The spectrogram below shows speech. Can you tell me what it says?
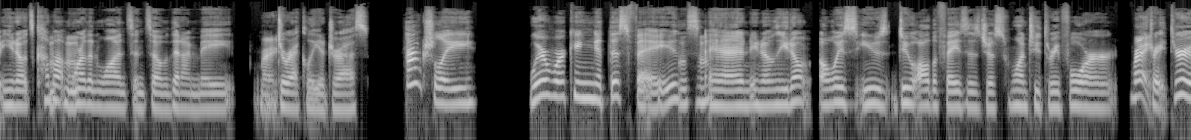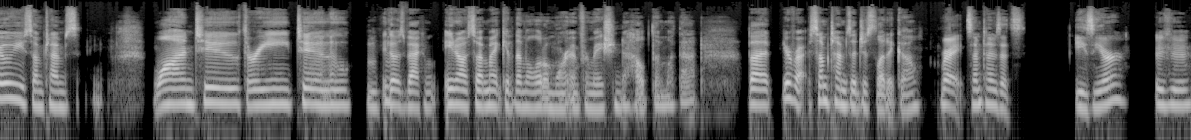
You know, it's come mm-hmm. up more than once. And so then I may right. directly address, actually, we're working at this phase. Mm-hmm. And, you know, you don't always use, do all the phases just one, two, three, four right. straight through. You sometimes one, two, three, two. mm-hmm. It goes back, you know, so I might give them a little more information to help them with that. But you're right. Sometimes I just let it go. Right. Sometimes it's easier mm-hmm.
